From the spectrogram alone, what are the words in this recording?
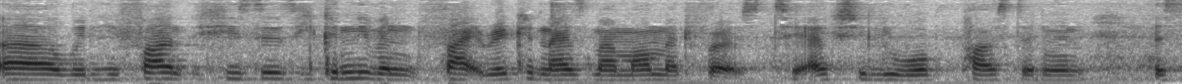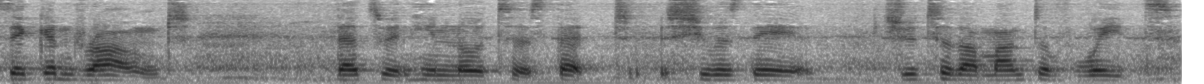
Uh, when he found, he says he couldn't even fight, recognize my mom at first. He actually walked past, and when the second round, that's when he noticed that she was there due to the amount of weight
